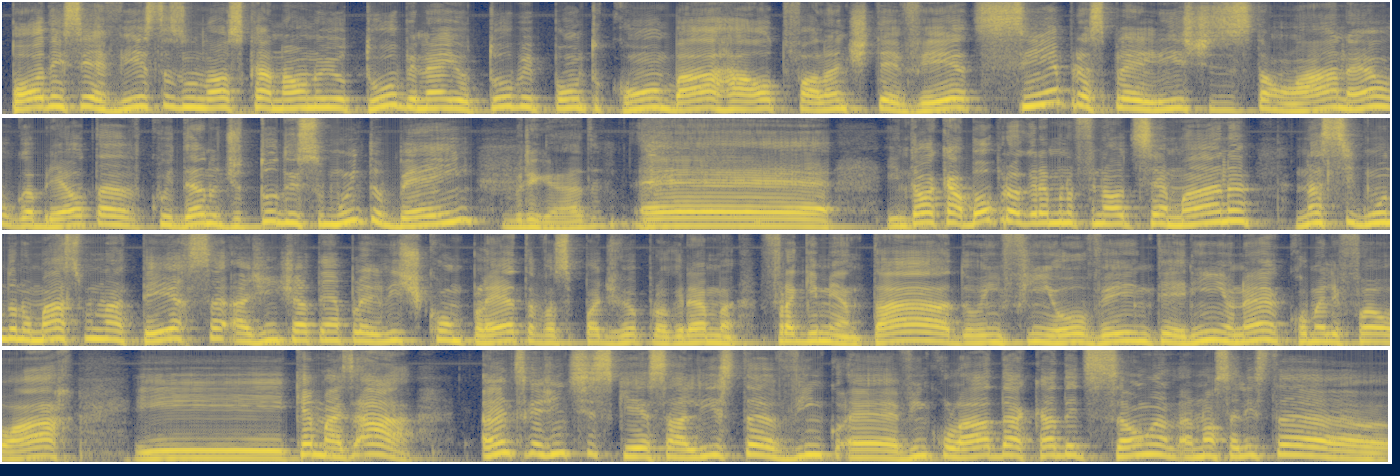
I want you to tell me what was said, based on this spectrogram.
podem ser vistas no nosso canal no YouTube, né, youtube.com/barra alto-falante TV. Sempre as playlists estão lá, né? O Gabriel tá cuidando de tudo isso muito bem. Obrigado. É, Então acabou o programa no final de semana. Na segunda, no máximo na terça, a gente já tem a playlist completa. Você pode ver o programa fragmentado, enfim, ou ver inteirinho, né? Como ele foi ao ar. E que mais? Ah, antes que a gente se esqueça, a lista é, vinculada a cada edição, a, nossa lista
